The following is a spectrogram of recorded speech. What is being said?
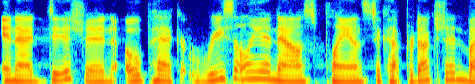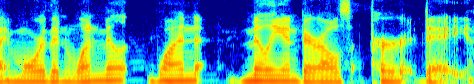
In addition, OPEC recently announced plans to cut production by more than 1, mil- 1 million barrels per day.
